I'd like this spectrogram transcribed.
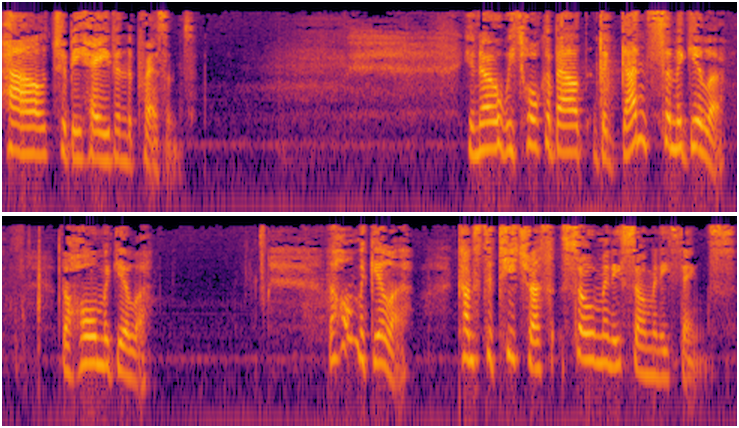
how to behave in the present. You know, we talk about the ganze Megillah, the whole Megillah. The whole Megillah comes to teach us so many, so many things.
